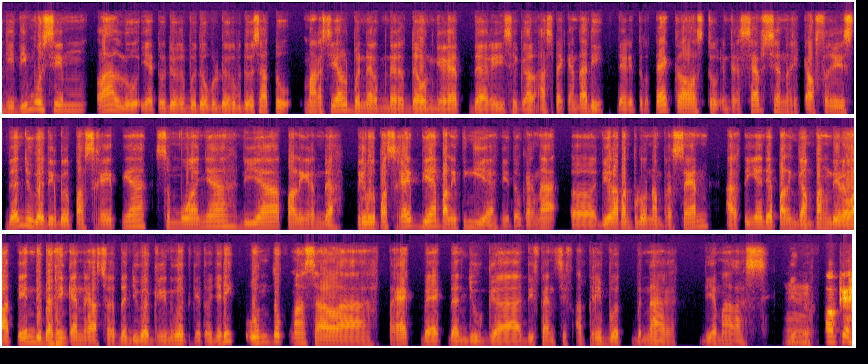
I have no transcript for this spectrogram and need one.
lagi di musim lalu yaitu 2020-2021 Martial benar-benar downgrade dari segala aspek yang tadi dari true tackles, true interception, recoveries dan juga dribble pass rate-nya semuanya dia paling rendah. Dribble pass rate dia yang paling tinggi ya gitu karena uh, dia 86% artinya dia paling gampang dilewatin dibandingkan Rashford dan juga Greenwood gitu. Jadi untuk masalah track back dan juga defensive attribute benar dia malas gitu. Hmm, Oke. Okay.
